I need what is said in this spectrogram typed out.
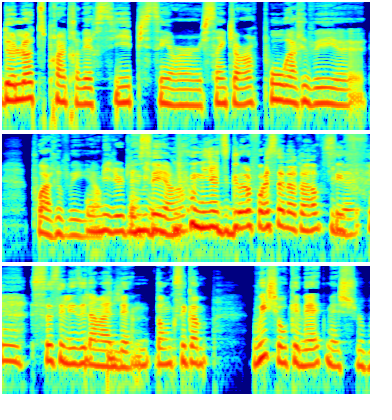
de là tu prends un traversier puis c'est un 5 heures pour arriver euh, pour arriver au milieu de l'océan, au milieu du Golfe ouais. C'est euh, fou. Ça c'est les îles de la Madeleine. Donc c'est comme oui, je suis au Québec mais je suis le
